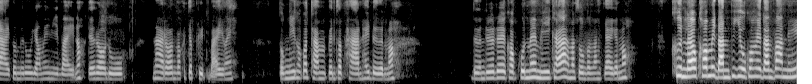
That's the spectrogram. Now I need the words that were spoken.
ตายก็ไม่รู้ยังไม่มีใบเนาะเดี๋ยวรอดูหน้าร้อนว่าเขาจะผลิตใบไหม ตรงนี้เขาก็ทำเป็นสะพานให้เดินเนาะ เดินเรื่อยๆขอบคุณแม่หมีค่ะ มาส่งกำลังใจกันเนาะขึ้นแล้วเขาไม่ดันพี่ยูเขาไม่ดันบ้านนี้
